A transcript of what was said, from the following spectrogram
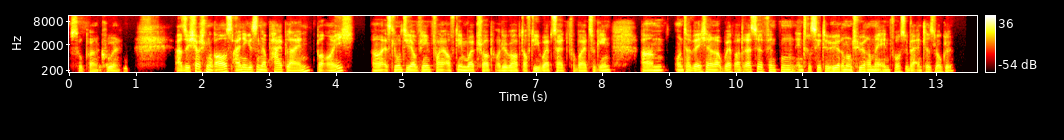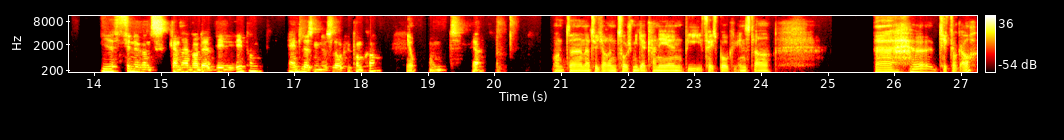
Super, cool. Also ich höre schon raus, einiges in der Pipeline bei euch. Äh, es lohnt sich auf jeden Fall auf den Webshop oder überhaupt auf die Website vorbeizugehen. Ähm, unter welcher Webadresse finden interessierte Hörerinnen und Hörer mehr Infos über Endless Local? Ihr findet uns ganz einfach unter www.endless-local.com. Und ja. Und äh, natürlich auch in Social Media Kanälen wie Facebook, Insta, äh, TikTok auch?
